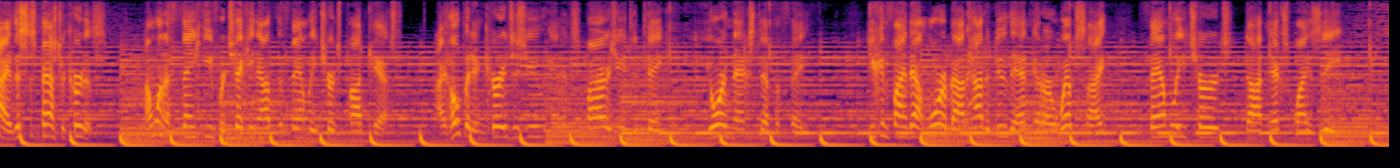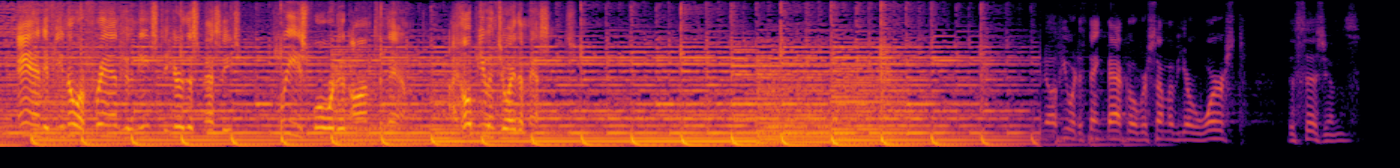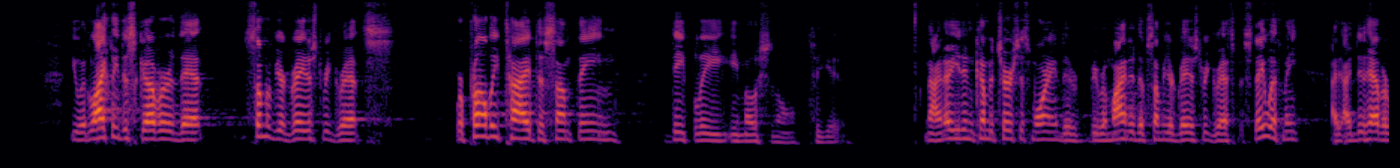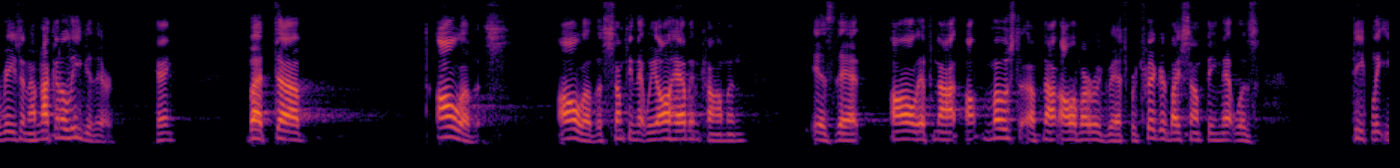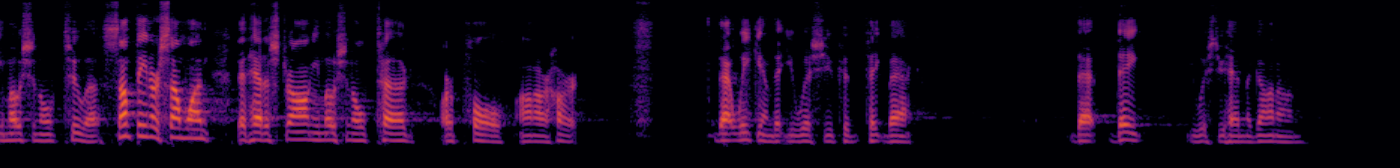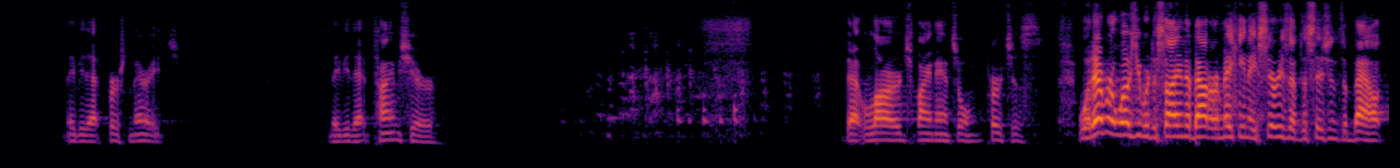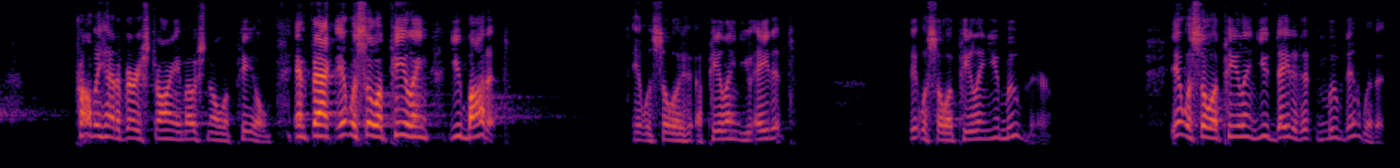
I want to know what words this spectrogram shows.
Hi, this is Pastor Curtis. I want to thank you for checking out the Family Church podcast. I hope it encourages you and inspires you to take your next step of faith. You can find out more about how to do that at our website, familychurch.xyz. And if you know a friend who needs to hear this message, please forward it on to them. I hope you enjoy the message. You know, if you were to think back over some of your worst decisions, you would likely discover that some of your greatest regrets were probably tied to something deeply emotional to you. Now, I know you didn't come to church this morning to be reminded of some of your greatest regrets, but stay with me. I, I do have a reason. I'm not going to leave you there, okay? But uh, all of us, all of us, something that we all have in common is that all, if not most, if not all of our regrets were triggered by something that was deeply emotional to us. Something or someone that had a strong emotional tug or pull on our heart. That weekend that you wish you could take back. That date you wish you hadn't gone on. Maybe that first marriage. Maybe that timeshare. that large financial purchase. Whatever it was you were deciding about or making a series of decisions about, probably had a very strong emotional appeal. In fact, it was so appealing, you bought it. It was so appealing, you ate it. It was so appealing, you moved there. It was so appealing, you dated it and moved in with it.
